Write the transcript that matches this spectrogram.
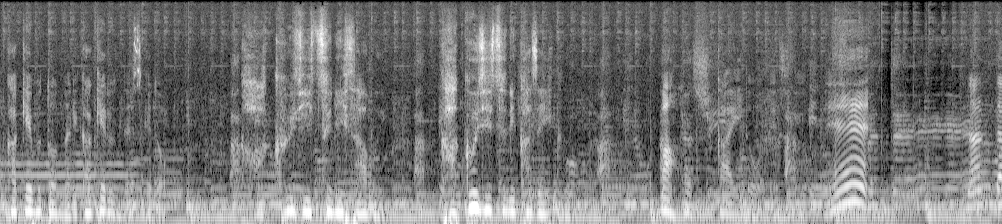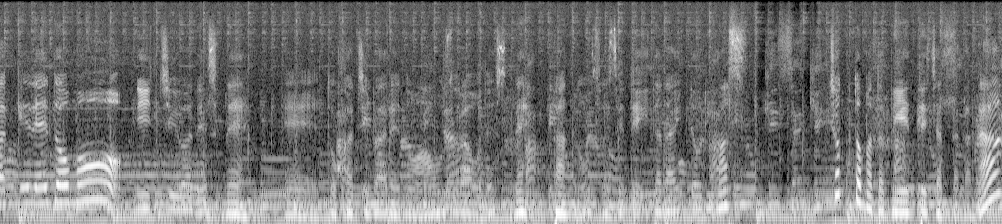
掛け布団なりかけるんですけど確実に寒い。確実に風邪ひく。まあ北海道ですよね。なんだけれども日中はですねえー、十勝晴れの青空をですね堪能させていただいております。ちょっとまた鼻炎出ちゃったかな？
